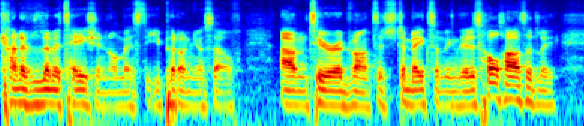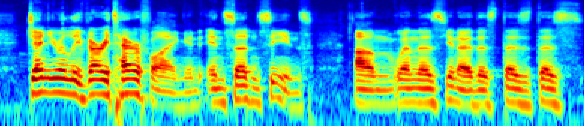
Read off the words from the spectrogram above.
kind of limitation almost that you put on yourself um, to your advantage to make something that is wholeheartedly, genuinely very terrifying in, in certain scenes. Um, when there's you know there's there's there's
